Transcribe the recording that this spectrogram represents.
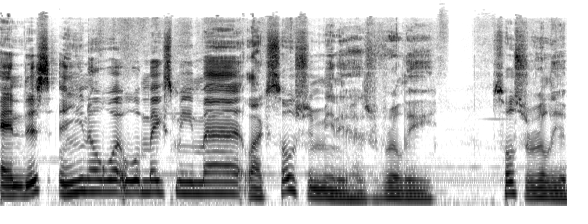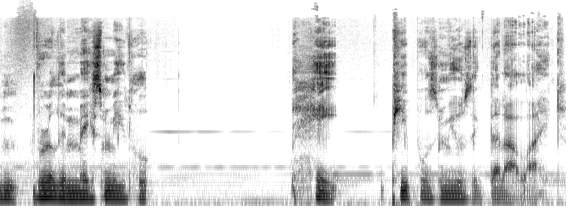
And this, and you know what? What makes me mad? Like social media has really, social really, really makes me hate people's music that I like.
